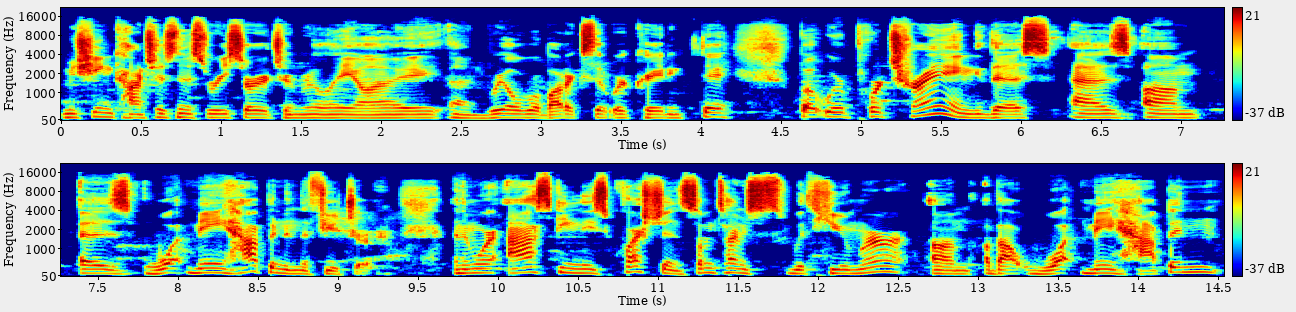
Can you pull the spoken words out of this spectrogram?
machine consciousness research and real AI and real robotics that we're creating today. But we're portraying this as um, as what may happen in the future, and then we're asking these questions sometimes with humor um, about what may happen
